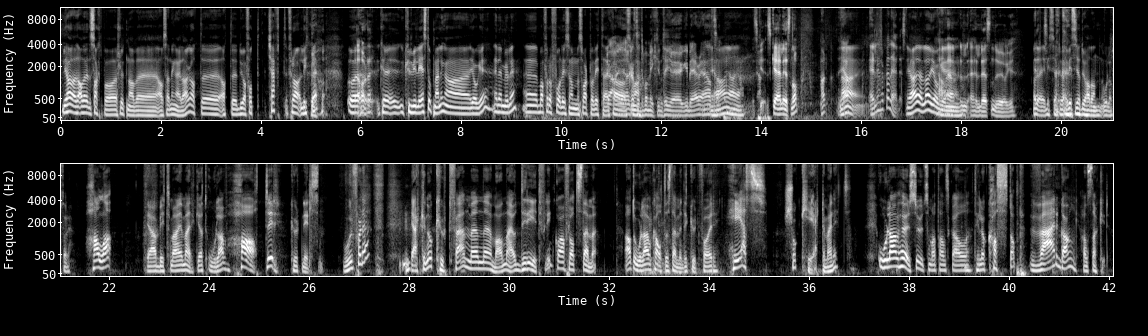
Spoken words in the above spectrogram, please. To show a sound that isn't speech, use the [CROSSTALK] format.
vi har allerede sagt på slutten av, eh, av sendinga i dag at, eh, at du har fått kjeft fra lytter. Ja. jeg har det. Kunne vi lest opp meldinga, Yogi? Er det mulig? Eh, bare for å få liksom svart på hvitt her. Ja, jeg kan sette på mikken til Yogi Bear, jeg, altså. ja, ja, ja. Skal, skal jeg lese den opp? Ja. Eller så kan jeg lese den. ja, la Yogi Les den du, Yogi. Det- Jeg visste du- jeg visste ikke at du hadde han, Olav. Sorry. Halla! Jeg har bitt meg merke at Olav hater Kurt Nilsen. Hvorfor det? Jeg er ikke noe Kurt-fan, men eh, mannen er jo dritflink og har flott stemme. At Olav kalte stemmen til Kurt for hes, sjokkerte meg litt. Olav høres ut som at han skal til å kaste opp hver gang han snakker.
